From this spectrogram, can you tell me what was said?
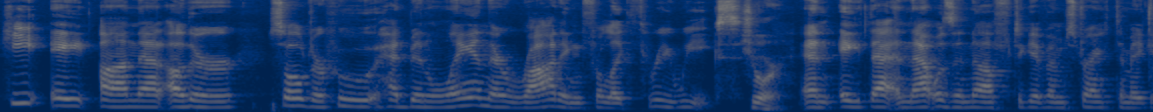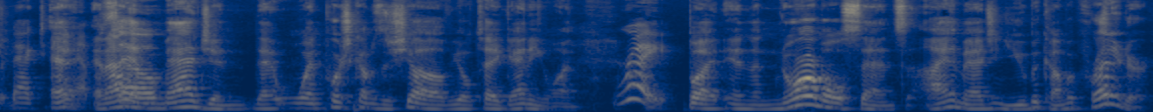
he ate on that other soldier who had been laying there rotting for like three weeks Sure. and ate that, and that was enough to give him strength to make it back to And, camp. and I imagine that when push comes to shove, you'll take anyone. right, But in the normal sense, I imagine you become a predator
